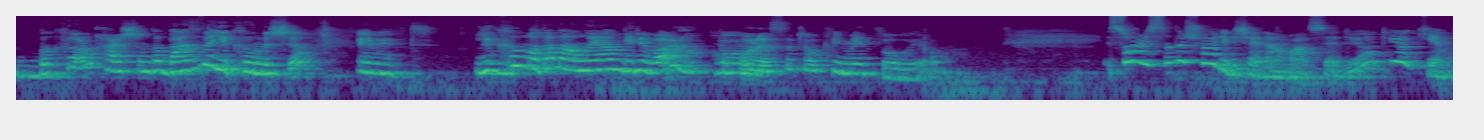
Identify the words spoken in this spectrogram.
bakıyorum karşımda ben de yıkılmışım. Evet. Yıkılmadan anlayan biri var. Doğru. Orası çok kıymetli oluyor. Sonrasında şöyle bir şeyden bahsediyor. Diyor ki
